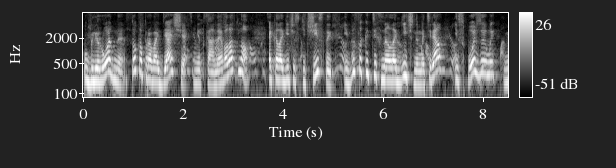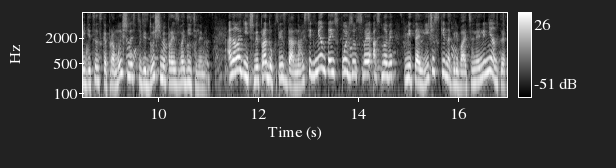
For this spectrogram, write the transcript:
углеродное, токопроводящее нетканое волокно, экологически чистый и высокотехнологичный материал, используемый в медицинской промышленности ведущими производителями. Аналогичные продукты из данного сегмента используют в своей основе металлические нагревательные элементы,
